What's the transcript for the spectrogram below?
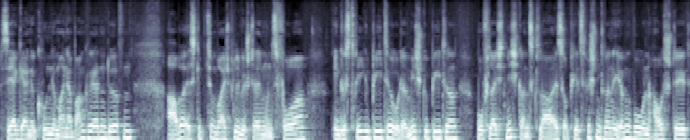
sehr gerne Kunde meiner Bank werden dürfen. Aber es gibt zum Beispiel, wir stellen uns vor, Industriegebiete oder Mischgebiete, wo vielleicht nicht ganz klar ist, ob hier zwischendrin irgendwo ein Haus steht,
